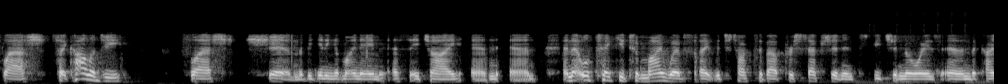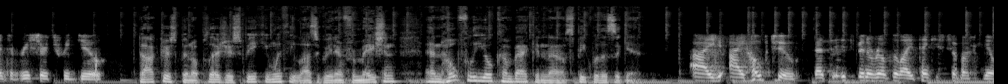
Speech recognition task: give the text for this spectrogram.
slash psychology slash Shinn, the beginning of my name, S-H-I-N-N. And that will take you to my website, which talks about perception and speech and noise and the kinds of research we do. Doctor, it's been a pleasure speaking with you. Lots of great information. And hopefully you'll come back and uh, speak with us again. I, I hope to. That's it's been a real delight. Thank you so much, Neil.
